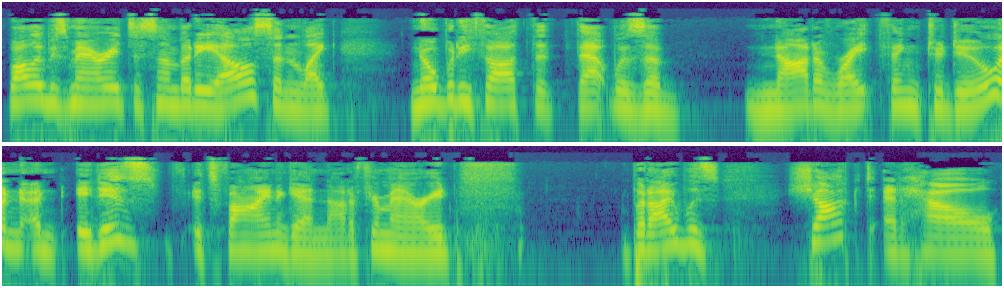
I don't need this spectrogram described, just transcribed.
while he was married to somebody else? And like nobody thought that that was a not a right thing to do? And, and it is it's fine again not if you're married. But I was shocked at how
